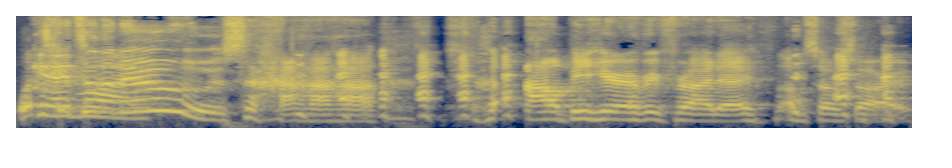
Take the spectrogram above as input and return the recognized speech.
Let's Good get to one. the news. I'll be here every Friday. I'm so sorry.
